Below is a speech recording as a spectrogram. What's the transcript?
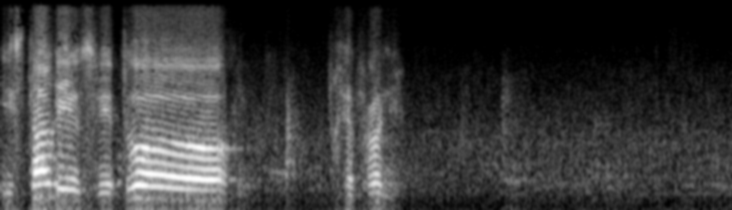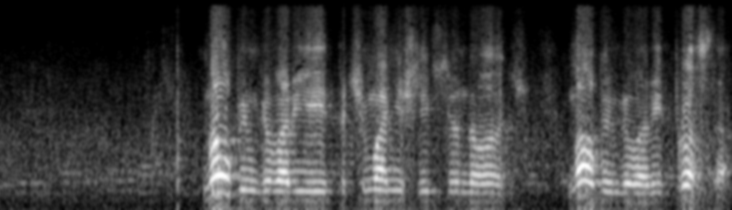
и стало им светло в Хефроне. Малбим говорит, почему они шли всю ночь. Малбим говорит просто,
